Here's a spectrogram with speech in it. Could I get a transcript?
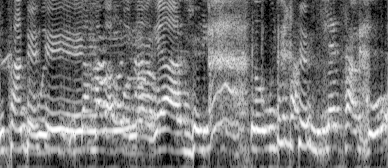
You can't always you can't have her for long. Yeah. So we just have to let her go.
